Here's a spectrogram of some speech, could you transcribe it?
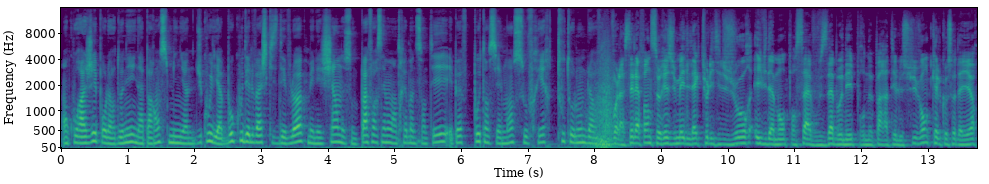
encouragées pour leur donner une apparence mignonne. Du coup, il y a beaucoup d'élevages qui se développent, mais les chiens ne sont pas forcément en très bonne santé et peuvent potentiellement souffrir tout au long de leur vie. Voilà, c'est la fin de ce résumé de l'actualité du jour. Évidemment, pensez à vous abonner pour ne pas rater le suivant, quelle que soit d'ailleurs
